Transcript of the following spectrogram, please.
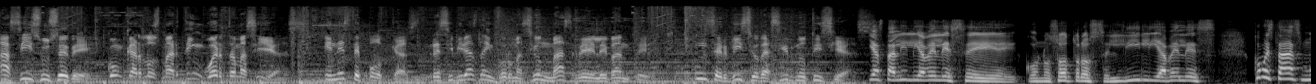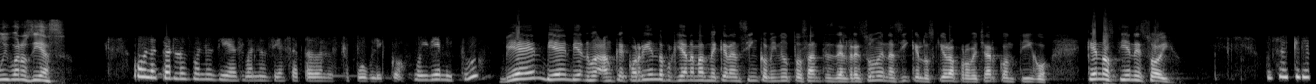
Así sucede con Carlos Martín Huerta Macías. En este podcast recibirás la información más relevante. Un servicio de Asir Noticias. Ya está Lilia Vélez eh, con nosotros. Lilia Vélez, ¿cómo estás? Muy buenos días. Hola Carlos, buenos días, buenos días a todo nuestro público. Muy bien, ¿y tú? Bien, bien, bien, aunque corriendo porque ya nada más me quedan cinco minutos antes del resumen, así que los quiero aprovechar contigo. ¿Qué nos tienes hoy? Pues hoy quería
